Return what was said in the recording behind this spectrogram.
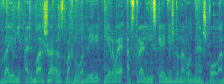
В районе Аль-Барша распахнула двери первая австралийская международная школа.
